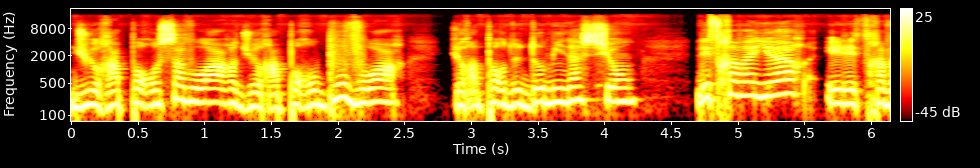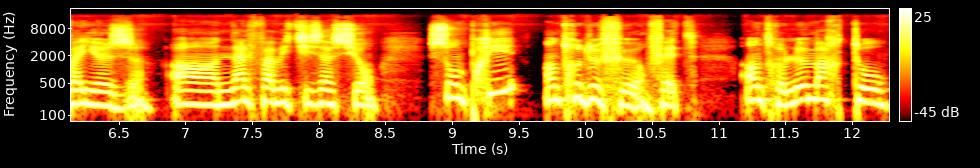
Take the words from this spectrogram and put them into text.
du rapport au savoir, du rapport au pouvoir, du rapport de domination. Les travailleurs et les travailleuses en alphabétisation sont pris entre deux feux, en fait, entre le marteau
